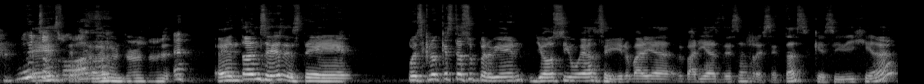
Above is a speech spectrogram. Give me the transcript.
mucho Este, trabajo. Entonces, este, pues creo que está súper bien. Yo sí voy a seguir varias, varias de esas recetas que sí dije, ah,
